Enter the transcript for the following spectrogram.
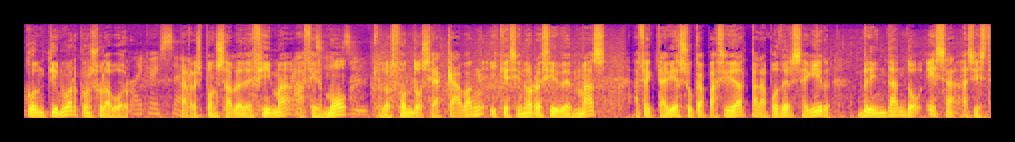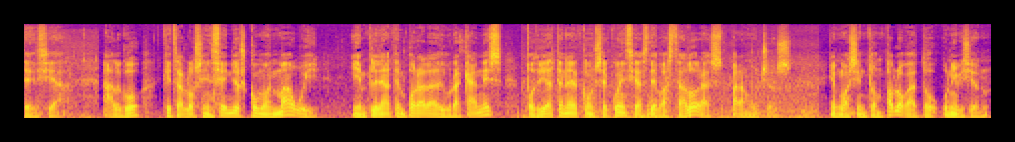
continuar con su labor. La responsable de FIMA afirmó que los fondos se acaban y que si no reciben más afectaría su capacidad para poder seguir brindando esa asistencia. Algo que tras los incendios como en Maui y en plena temporada de huracanes podría tener consecuencias devastadoras para muchos. En Washington, Pablo Gato, Univisión.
